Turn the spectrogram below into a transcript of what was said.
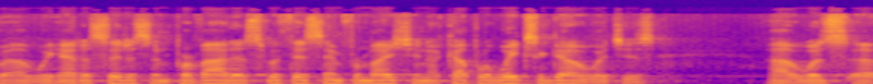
uh, we had a citizen provide us with this information a couple of weeks ago, which is, uh, was, uh,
